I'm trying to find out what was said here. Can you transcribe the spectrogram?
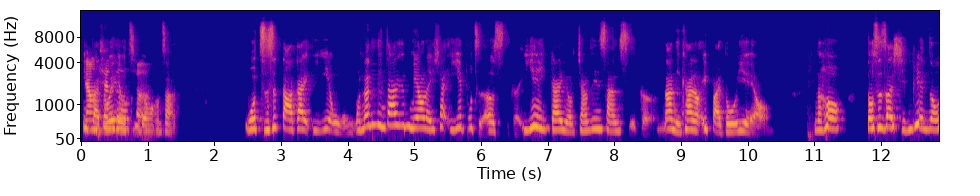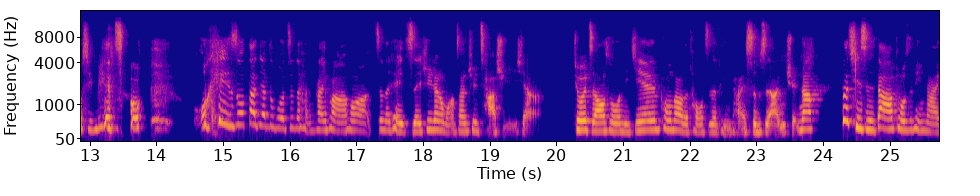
一百多页有几个网站？我只是大概一页，我我那天大概瞄了一下，一页不止二十个，一页应该有将近三十个。那你看到一百多页哦，然后都是在行骗中，行骗中。我可以说，大家如果真的很害怕的话，真的可以直接去那个网站去查询一下，就会知道说你今天碰到的投资的平台是不是安全。那那其实大家投资平台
